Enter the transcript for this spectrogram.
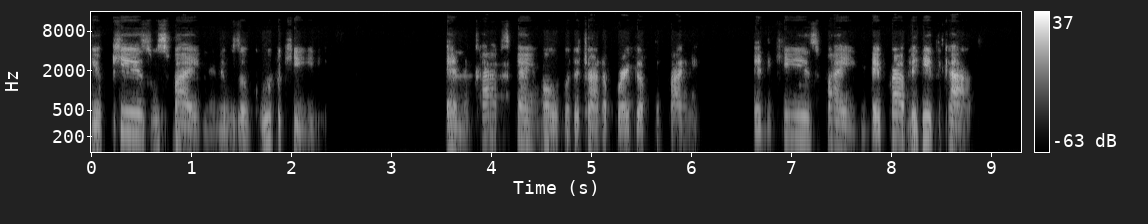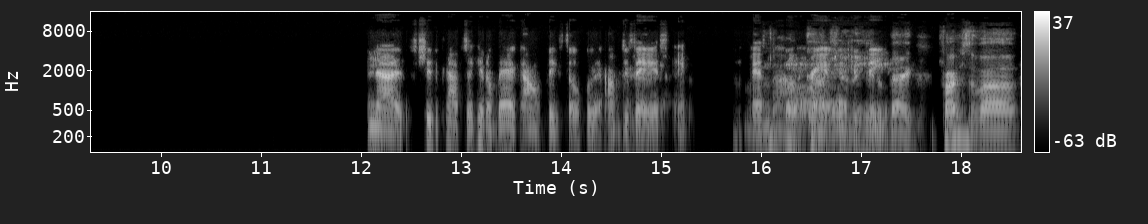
If kids was fighting and it was a group of kids, and the cops came over to try to break up the fight, and the kids fighting, they probably hit the cops. Now, should the cops have hit them back? I don't think so, but I'm just asking. I'm no, for the a cops friend. What shouldn't you have hit think? back. First of all,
